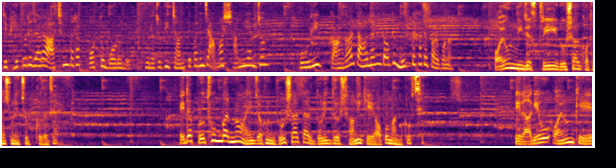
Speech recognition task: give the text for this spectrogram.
যে ভেতরে যারা আছেন তারা কত বড় লোক। ওরা যদি জানতে পারেন যে আমার স্বামী একজন গরিব কাঙ্গাল তাহলে আমি কাউকে মুখ দেখাতে পারব না। অয়ন নিজের স্ত্রী রুষার কথা শুনে চুপ করে যায়। এটা প্রথমবার নয় যখন রুষা তার দরিদ্র স্বামীকে অপমান করছে। এর আগেও অয়নকে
